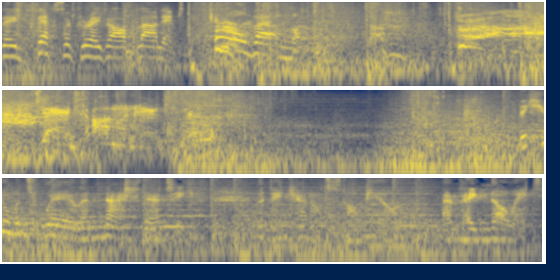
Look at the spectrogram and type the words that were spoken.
They desecrate our planet! Kill them! The humans wail and gnash their teeth, they know it.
